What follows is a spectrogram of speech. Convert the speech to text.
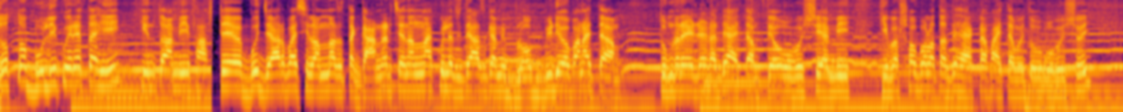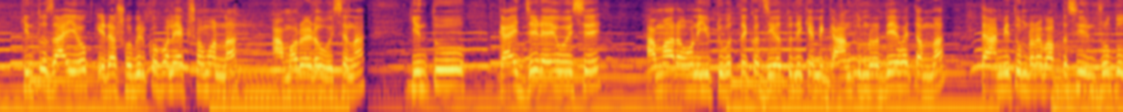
যত বুলি করে তাহি, কিন্তু আমি ফার্স্টে বুঝতে আর পাইছিলাম না যাতে গানের চ্যানেল না করলে যদি আজকে আমি ব্লগ ভিডিও বানাইতাম, তোমরা এটা দেখাইতাম, তো অবশ্যই আমি কিবা সফলতা দেখা একটা পাইতাম হয়তো অবশ্যই। কিন্তু যাই হোক, এটা ছবির কপালে এক সমান না, আমারও এটা হয়েছে না। কিন্তু গাইড যেটাই হয়েছে আমার ওখানে ইউটিউবের থেকে যেহেতু নাকি আমি গান তোমরা দিয়ে হইতাম না তা আমি তোমরা ভাবতেছি সুন্দর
